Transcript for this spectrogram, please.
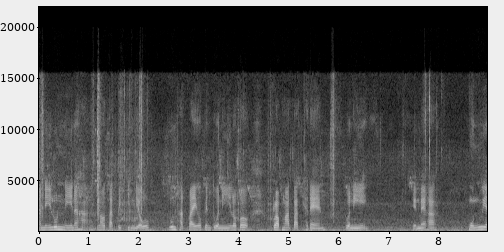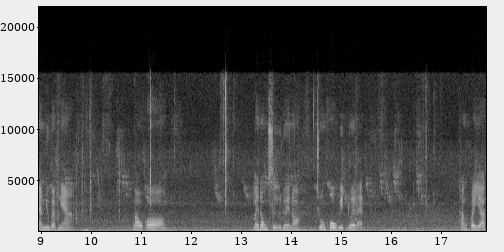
อันนี้รุ่นนี้นะคะ เราตัดไปกินเดี๋ยวรุ่นถัดไปก็เป็นตัวนี้แล้วก็ กลับมาตัดแขนงตัวนี้ เห็นไหมคะ หมุนเวียนอยู่แบบเนี้ย เราก็ ไม่ต้องซื้อด้วยเนาะช่วงโควิดด้วยแหละ ทั้งประหยัด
